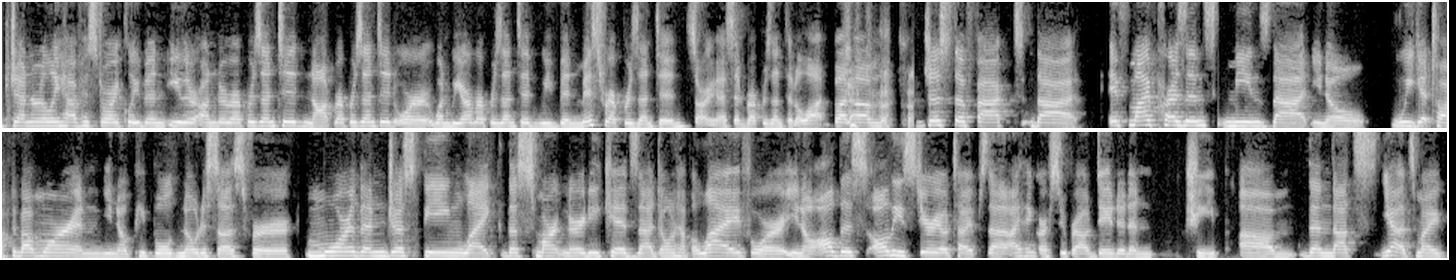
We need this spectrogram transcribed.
generally have historically been either underrepresented, not represented, or when we are represented, we've been misrepresented. Sorry, I said represented a lot, but um, just the fact that if my presence means that, you know, we get talked about more and you know people notice us for more than just being like the smart nerdy kids that don't have a life or you know all this all these stereotypes that i think are super outdated and cheap. Um then that's yeah it's my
